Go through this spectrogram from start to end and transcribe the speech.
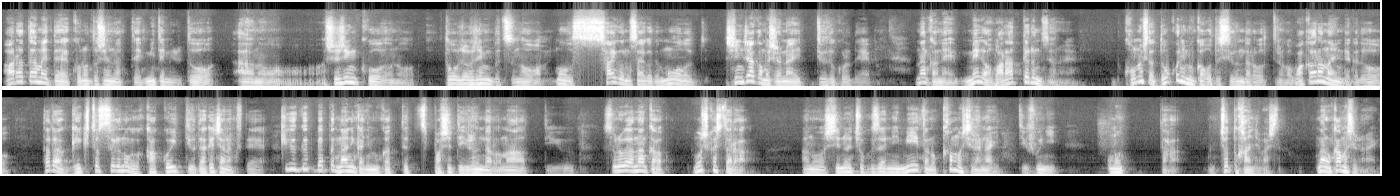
改めてこの年になって見てみると、あの、主人公の登場人物の、もう最後の最後でもう死んじゃうかもしれないっていうところで、なんかね、目が笑ってるんですよね。この人はどこに向かおうとしてるんだろうっていうのがわからないんだけど、ただ激突するのがかっこいいっていうだけじゃなくて、結局やっぱり何かに向かって突っ走っているんだろうなっていう、それがなんか、もしかしたら、あの、死ぬ直前に見えたのかもしれないっていうふうに思った、ちょっと感じました。なのかもしれない。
